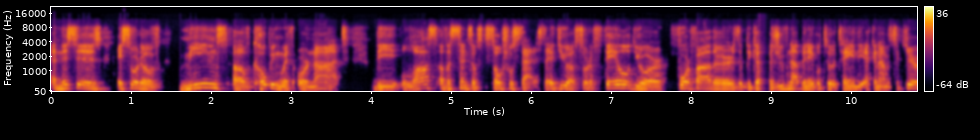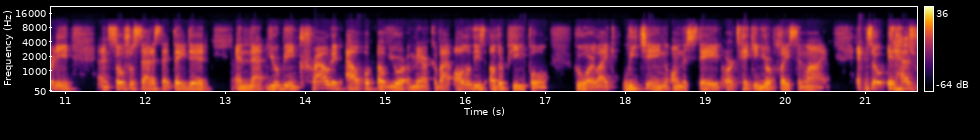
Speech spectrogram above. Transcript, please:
And this is a sort of means of coping with or not the loss of a sense of social status, that you have sort of failed your forefathers because you've not been able to attain the economic security and social status that they did, and that you're being crowded out of your America by all of these other people who are like leeching on the state or taking your place in line. And so it has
